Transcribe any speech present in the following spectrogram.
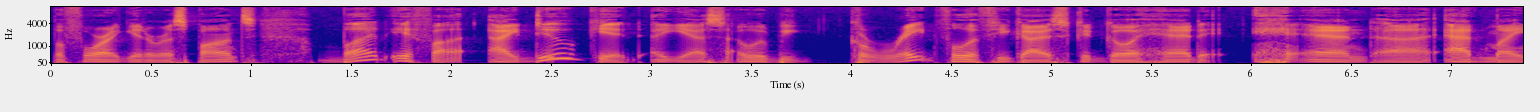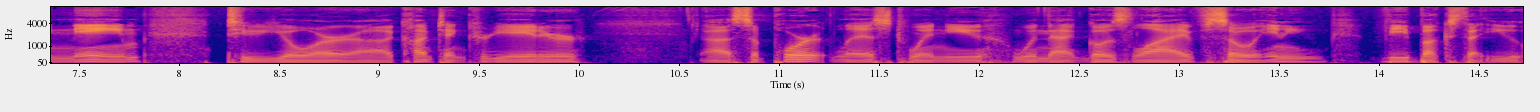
before I get a response. But if I, I do get a yes, I would be grateful if you guys could go ahead and uh, add my name to your uh, content creator uh, support list when you when that goes live. So any V bucks that you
